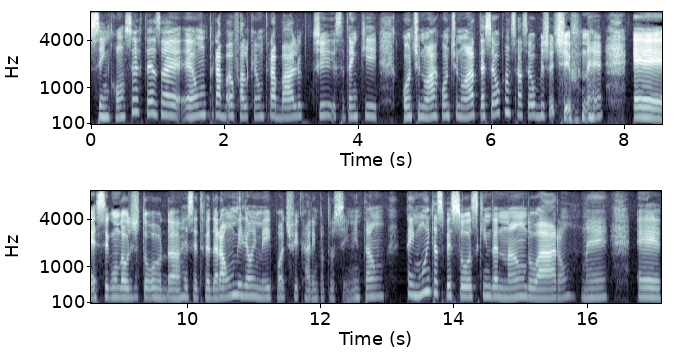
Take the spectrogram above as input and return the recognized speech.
Sim, com certeza é, é um trabalho. Eu falo que é um trabalho que você tem que continuar, continuar até você alcançar seu objetivo, né? É, segundo o auditor da Receita Federal, um milhão e meio pode ficar em patrocínio. Então, tem muitas pessoas que ainda não doaram, né? É,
